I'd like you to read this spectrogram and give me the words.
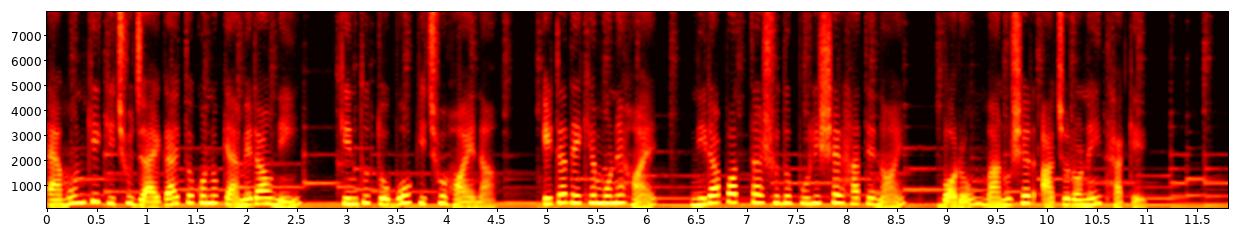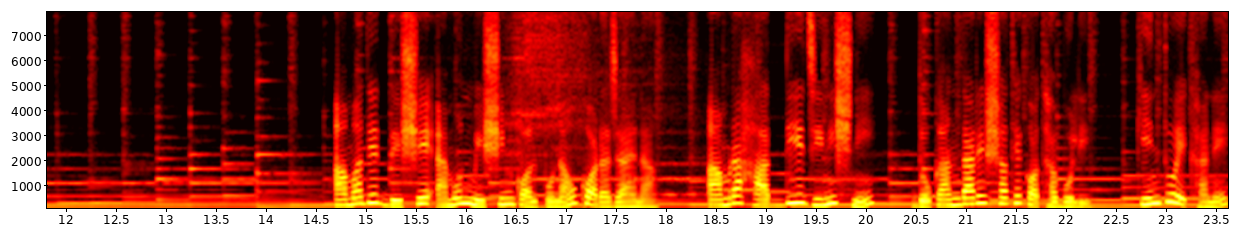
এমনকি কিছু জায়গায় তো কোনো ক্যামেরাও নেই। কিন্তু তবুও কিছু হয় না। এটা দেখে মনে হয়, নিরাপত্তা শুধু পুলিশের হাতে নয়, বরং মানুষের আচরণেই থাকে। আমাদের দেশে এমন মেশিন কল্পনাও করা যায় না। আমরা হাত দিয়ে জিনিস নিই দোকানদারের সাথে কথা বলি। কিন্তু এখানে,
